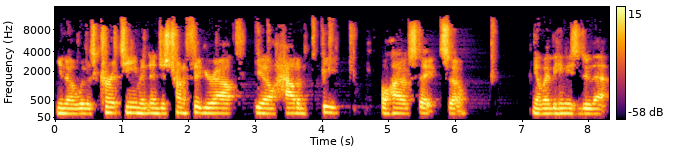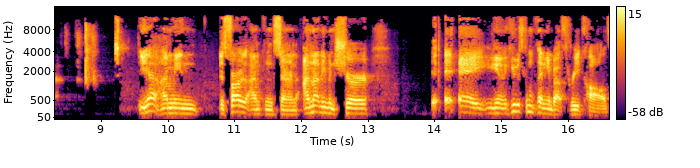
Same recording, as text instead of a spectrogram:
you know, with his current team and, and just trying to figure out, you know, how to beat Ohio State. So, you know, maybe he needs to do that. Yeah, I mean, as far as I'm concerned, I'm not even sure. A, you know, he was complaining about three calls.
